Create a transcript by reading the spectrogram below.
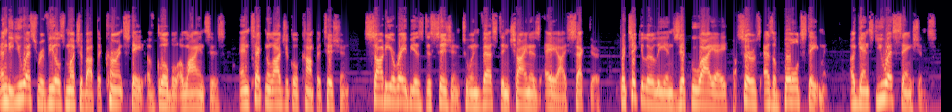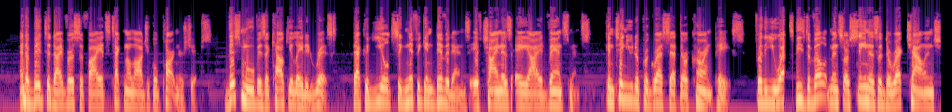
and the U.S. reveals much about the current state of global alliances and technological competition. Saudi Arabia's decision to invest in China's AI sector, particularly in Zhipu AI, serves as a bold statement against U.S. sanctions and a bid to diversify its technological partnerships. This move is a calculated risk that could yield significant dividends if China's AI advancements continue to progress at their current pace. For the U.S., these developments are seen as a direct challenge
